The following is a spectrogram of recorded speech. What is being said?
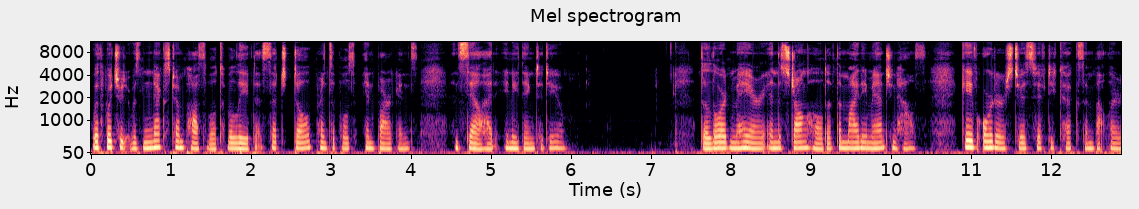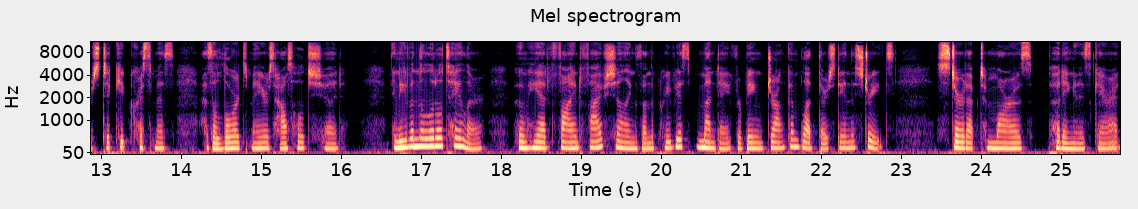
with which it was next to impossible to believe that such dull principles in bargains and sale had anything to do. The Lord Mayor, in the stronghold of the mighty mansion house, gave orders to his fifty cooks and butlers to keep Christmas as a Lord's Mayor's household should, and even the little tailor, whom he had fined five shillings on the previous Monday for being drunk and bloodthirsty in the streets, stirred up tomorrow's pudding in his garret,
